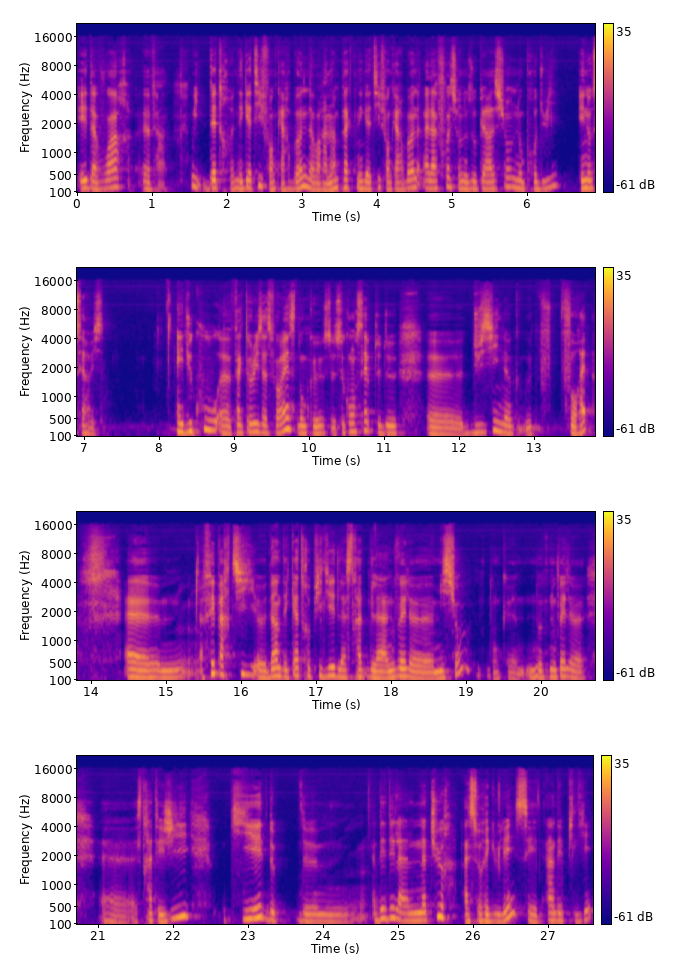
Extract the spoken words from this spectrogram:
est d'avoir, euh, enfin, oui, d'être négatif en carbone, d'avoir un impact négatif en carbone à la fois sur nos opérations, nos produits et nos services. Et du coup, Factories as Forests, donc ce, concept de d'usine forêt, fait partie d'un des quatre piliers de la, de la nouvelle mission, donc notre nouvelle stratégie, qui est de d'aider la nature à se réguler, c'est un des piliers.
